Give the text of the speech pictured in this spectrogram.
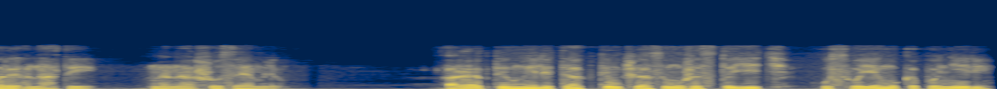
перегнати на нашу землю. А реактивний літак тим часом уже стоїть у своєму капонірі,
